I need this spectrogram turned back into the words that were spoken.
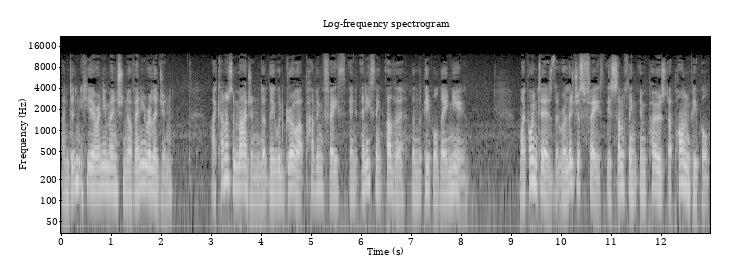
and didn't hear any mention of any religion, I cannot imagine that they would grow up having faith in anything other than the people they knew. My point is that religious faith is something imposed upon people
